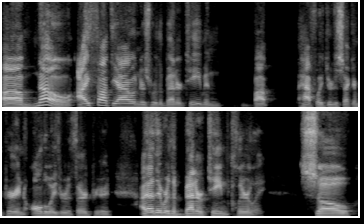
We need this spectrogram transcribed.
Um, no, I thought the Islanders were the better team, and about halfway through the second period and all the way through the third period, I thought they were the better team clearly. So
